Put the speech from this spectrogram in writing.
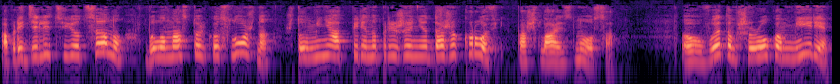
Определить ее цену было настолько сложно, что у меня от перенапряжения даже кровь пошла из носа. В этом широком мире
